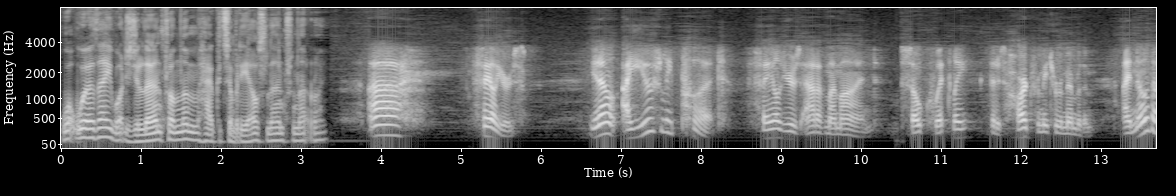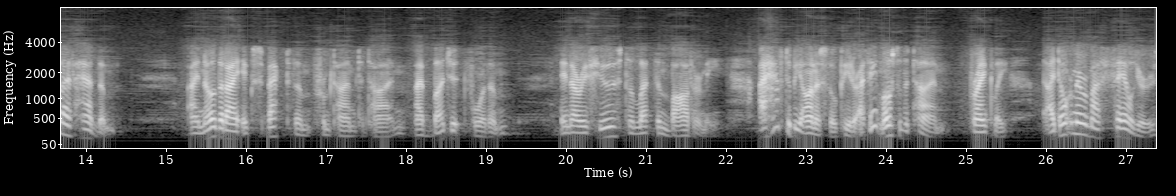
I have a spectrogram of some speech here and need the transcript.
What were they? What did you learn from them? How could somebody else learn from that, Roy? Uh, failures. You know, I usually put failures out of my mind so quickly that it's hard for me to remember them. I know that I've had them, I know that I expect them from time to time. I budget for them, and I refuse to let them bother me. I have to be honest, though, Peter. I think most of the time, frankly, I don't remember my failures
